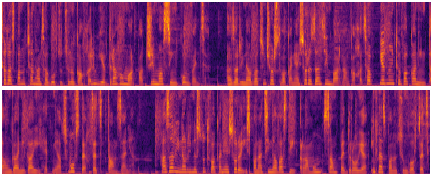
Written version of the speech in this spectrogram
ցեղասպանության հանցագործությունը կանխելու եւ դրա համար պատժի մասին կոնվենցիան։ 1964 թվականի այսօրը Զանզիբարն անկախացավ եւ նույն թվականին Տանգանիկայի հետ միացումով ստեղծեց Տանզանիան։ 1998 թվականի այսօրը իսպանացի նավաստի Ռամոն Սամպեդրոյը ինքնասպանություն գործեց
